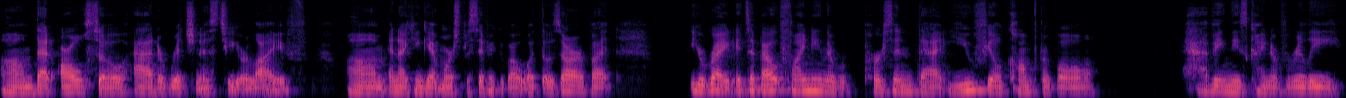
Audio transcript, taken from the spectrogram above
um, that also add a richness to your life. Um, and I can get more specific about what those are. But you're right. It's about finding the person that you feel comfortable having these kind of really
